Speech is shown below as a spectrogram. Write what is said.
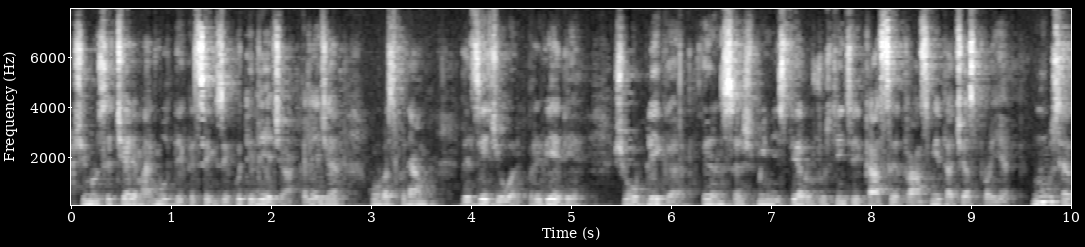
și nu se cere mai mult decât să execute legea. Că legea, cum vă spuneam de 10 ori, prevede și obligă însăși Ministerul Justiției ca să transmită acest proiect. Nu, se,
